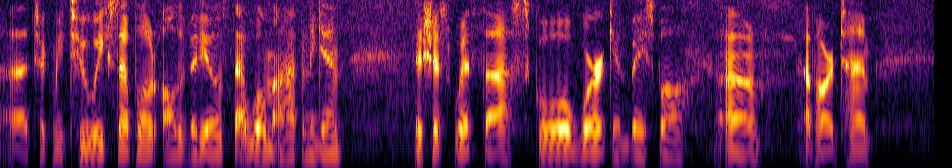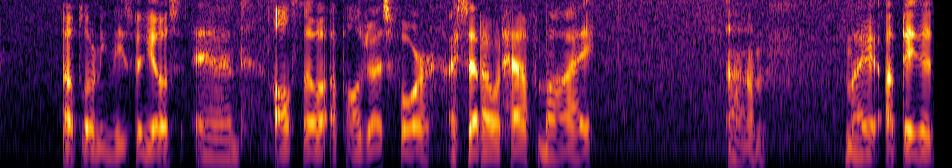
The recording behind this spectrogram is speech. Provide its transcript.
Uh, it took me two weeks to upload all the videos. That will not happen again. It's just with uh, school, work, and baseball. Um, I have a hard time uploading these videos and also apologize for I said I would have my um, my updated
